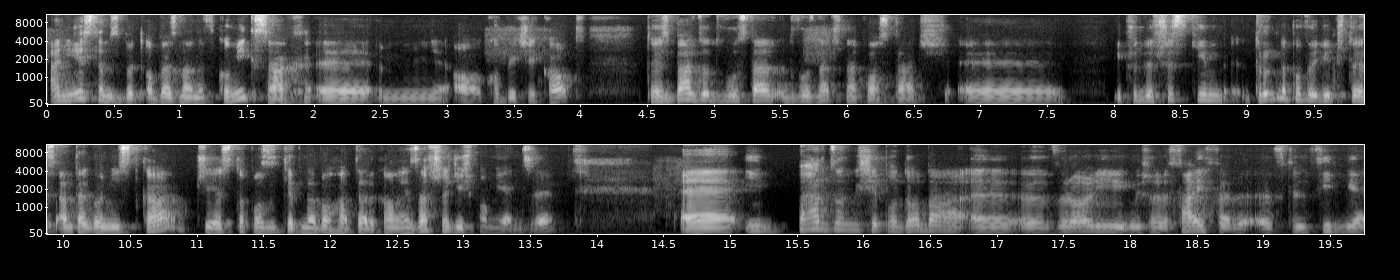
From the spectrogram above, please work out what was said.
a nie jestem zbyt obeznany w komiksach e, mm, o kobiecie kot, to jest bardzo dwuznaczna postać. E, i przede wszystkim trudno powiedzieć, czy to jest antagonistka, czy jest to pozytywna bohaterka. Ona jest zawsze gdzieś pomiędzy. E, I bardzo mi się podoba e, w roli Michelle Pfeiffer w tym filmie,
